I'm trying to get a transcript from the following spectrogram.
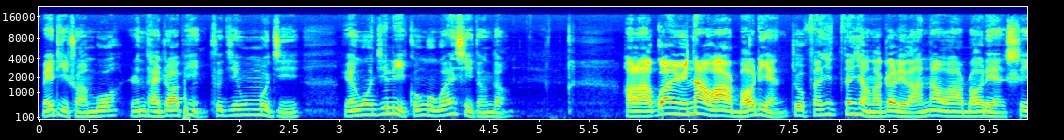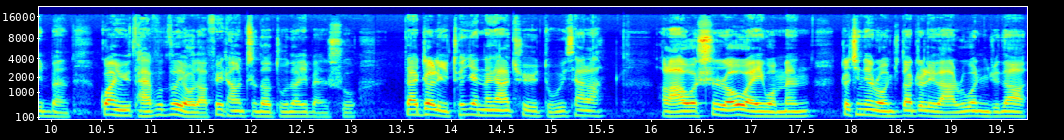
媒体传播、人才招聘、资金募集、员工激励、公共关系等等。好了，关于《纳瓦尔宝典》就分分享到这里了。《纳瓦尔宝典》是一本关于财富自由的非常值得读的一本书，在这里推荐大家去读一下啦。好啦，我是欧维，我们这期内容就到这里啦。如果你觉得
